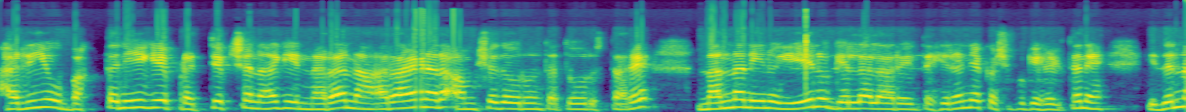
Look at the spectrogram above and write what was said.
ಹರಿಯು ಭಕ್ತನಿಗೆ ಪ್ರತ್ಯಕ್ಷನಾಗಿ ನರ ನಾರಾಯಣರ ಅಂಶದವರು ಅಂತ ತೋರಿಸ್ತಾರೆ. ನನ್ನ ನೀನು ಏನು ಗೆಲ್ಲಲಾರೆ ಅಂತ ಹಿರಣ್ಯ ಕಶುಪುಗೆ ಹೇಳ್ತಾನೆ. ಇದನ್ನ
